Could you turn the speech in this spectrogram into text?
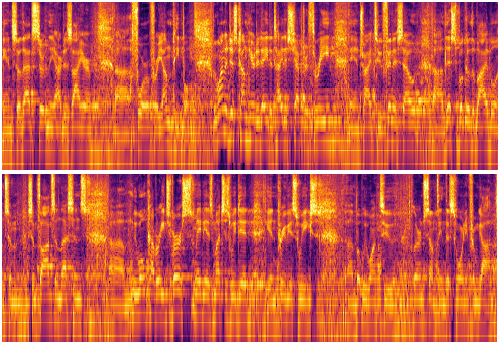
And so that's certainly our desire uh, for, for young people. We want to just come here today to Titus chapter 3 and try to finish out uh, this book of the Bible and some, some thoughts and lessons. Um, we won't cover each verse maybe as much as we did in previous weeks, uh, but we want to learn something this morning from God.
